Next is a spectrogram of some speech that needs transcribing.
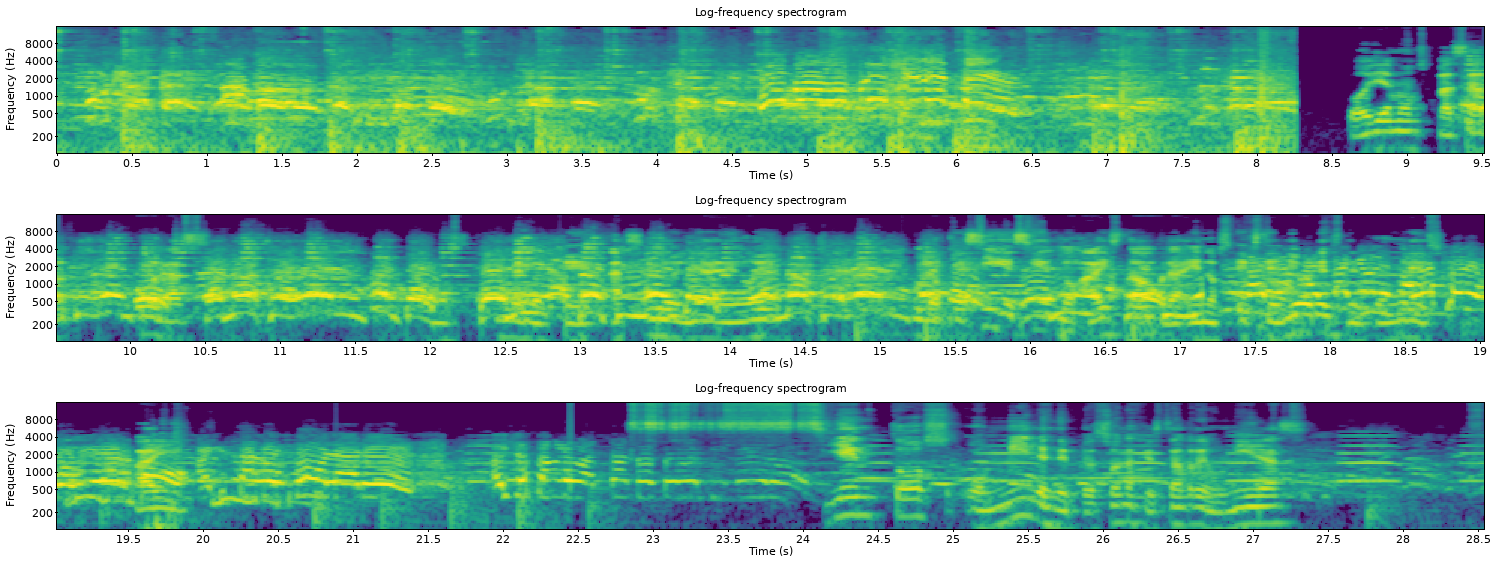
podríamos pasar horas de lo que ha sido el día de hoy lo que sigue siendo a esta hora en los exteriores del Congreso. Hay cientos o miles de personas que están reunidas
